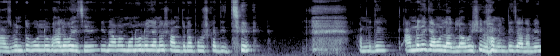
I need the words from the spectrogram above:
হাজব্যান্ড তো বলল ভালো হয়েছে। কিন্তু আমার মনে হলো যেন সান্ত্বনা পুরস্কার দিচ্ছে। আপনাদের আপনাদের কেমন লাগল? অবশ্যই কমেন্টে জানাবেন।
